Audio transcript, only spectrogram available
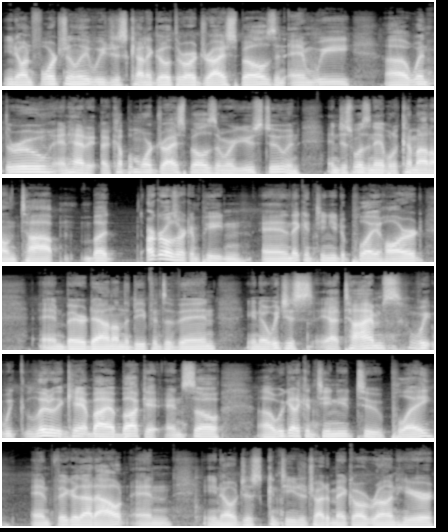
You know, unfortunately, we just kind of go through our dry spells, and, and we uh, went through and had a, a couple more dry spells than we're used to, and, and just wasn't able to come out on top. But our girls are competing, and they continue to play hard and bear down on the defensive end. You know, we just at times we, we literally can't buy a bucket, and so uh, we got to continue to play and figure that out and you know just continue to try to make our run here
